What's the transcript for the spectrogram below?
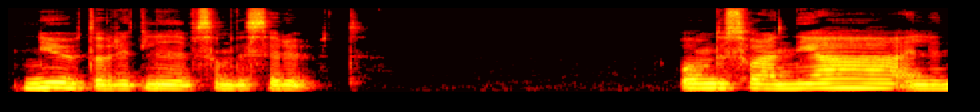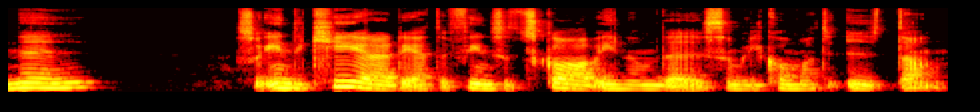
Njut av ditt liv som det ser ut. Och om du svarar nja eller nej så indikerar det att det finns ett skav inom dig som vill komma till ytan.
